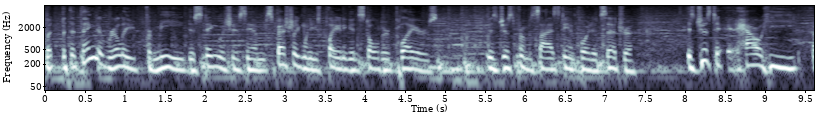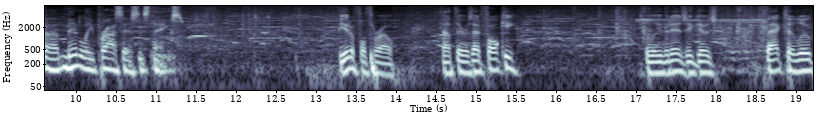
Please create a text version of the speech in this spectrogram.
But but the thing that really for me distinguishes him, especially when he's playing against older players, is just from a size standpoint, etc. Is just how he uh, mentally processes things. Beautiful throw out there. Is that Folke? I believe it is. He goes back to Luke.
